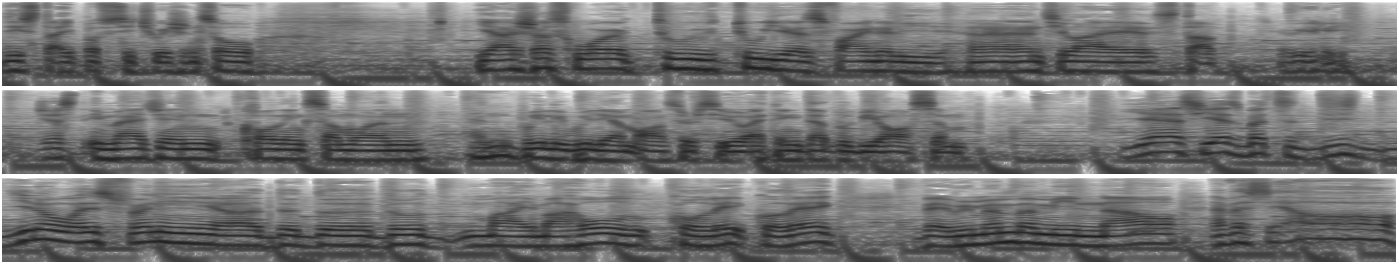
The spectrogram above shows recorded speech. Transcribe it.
this type of situation. So yeah, I just worked two two years finally uh, until I stopped really. just imagine calling someone and willy william answers you i think that would be awesome Yes, yes, but this, you know what is funny? Uh, the, the the my my whole colleague colleague they remember me now and they say, oh,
